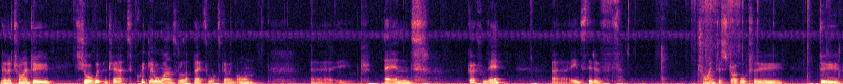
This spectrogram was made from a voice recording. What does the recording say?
I'm going to try and do short WIP and chats, quick little ones, little updates of what's going on, uh, and go from there uh, instead of trying to struggle to do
